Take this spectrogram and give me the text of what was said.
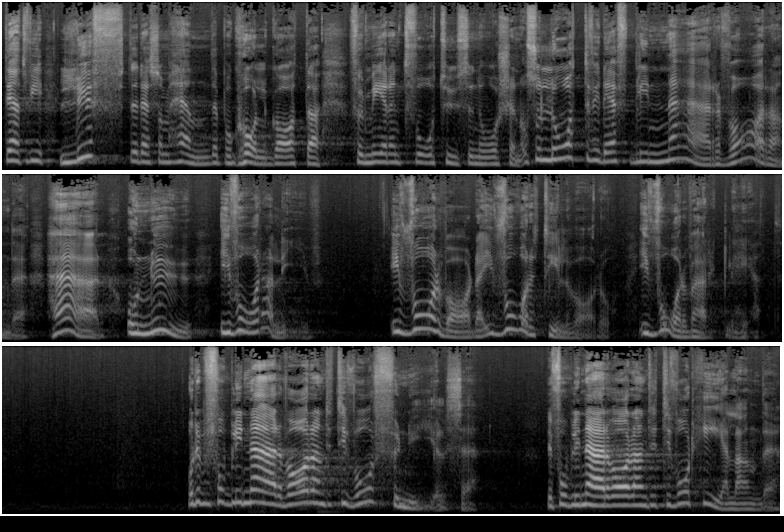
det är att vi lyfter det som hände på Golgata för mer än 2000 år sedan och så låter vi det bli närvarande här och nu i våra liv. I vår vardag, i vår tillvaro, i vår verklighet. Och det får bli närvarande till vår förnyelse. Det får bli närvarande till vårt helande.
